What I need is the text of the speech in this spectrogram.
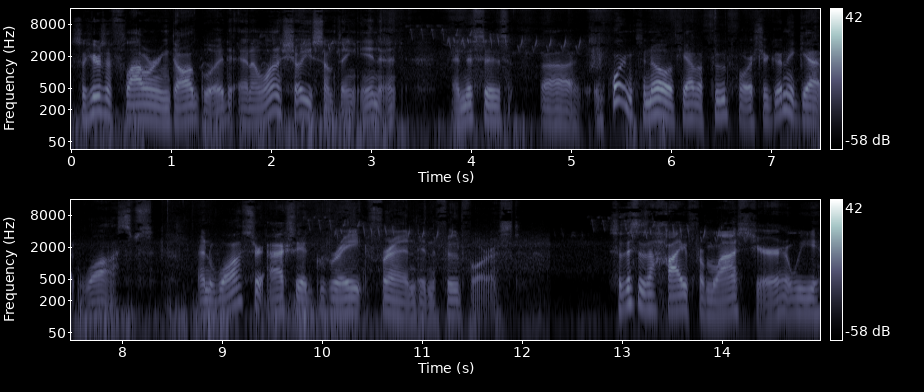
So here's a flowering dogwood and I want to show you something in it. And this is uh, important to know if you have a food forest, you're going to get wasps. And wasps are actually a great friend in the food forest. So this is a hive from last year. We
